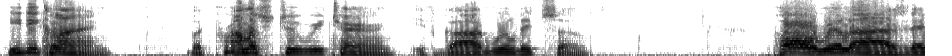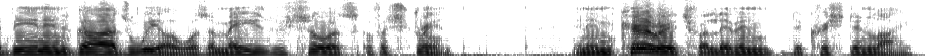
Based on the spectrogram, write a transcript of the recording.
he declined, but promised to return if God willed it so. Paul realized that being in God's will was a major source of strength and encouraged for living the Christian life.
